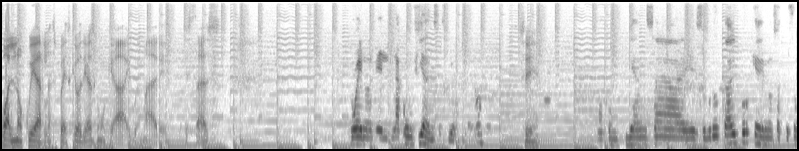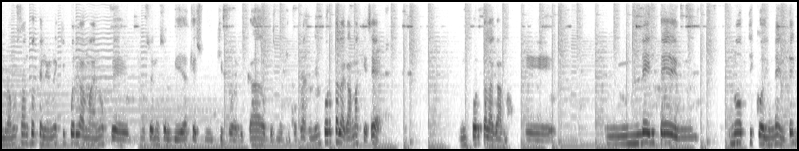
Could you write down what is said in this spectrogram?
O al no cuidarlas, pues, que vos digas como que, ay, güey, madre, estás... Bueno, la confianza siempre, ¿no? Sí. La confianza es brutal porque nos acostumbramos tanto a tener un equipo en la mano que no se nos olvida que es un equipo delicado, que es un equipo frágil, no importa la gama que sea, no importa la gama. Eh, un lente, un, un, óptico de un lente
